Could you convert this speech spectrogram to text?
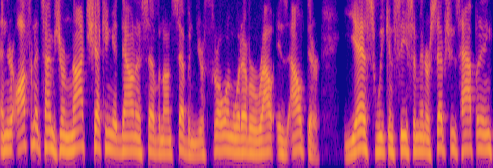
And there often at times you're not checking it down in seven on seven. You're throwing whatever route is out there. Yes, we can see some interceptions happening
